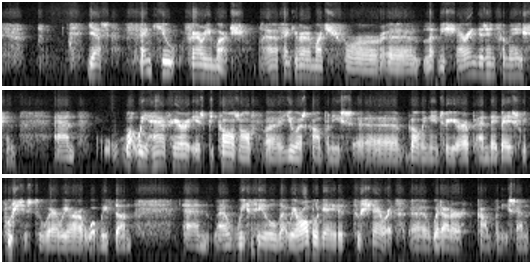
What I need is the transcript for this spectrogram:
Yes, thank you very much. Uh, thank you very much for uh, let me sharing this information. And what we have here is because of uh, U.S. companies uh, going into Europe, and they basically pushed us to where we are, what we've done. and uh, we feel that we are obligated to share it uh, with other companies. And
